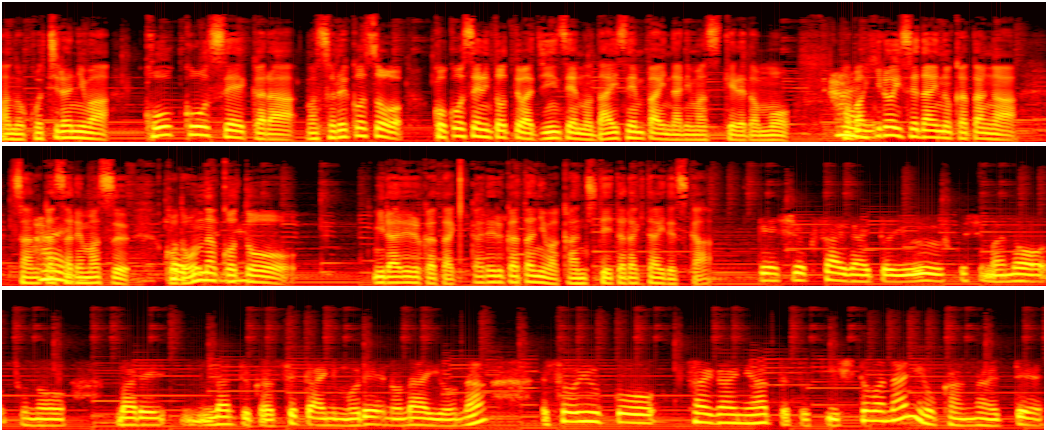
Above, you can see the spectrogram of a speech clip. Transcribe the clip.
あのこちらには高校生から、まあ、それこそ高校生にとっては人生の大先輩になりますけれども、はい、幅広い世代の方が参加されます、はい、こうどんなことを見られる方、聞かれる方には感じていただきたいですか？原子力災害という福島のそのまれなんていうか世界にも例のないようなそういうこう災害にあった時人は何を考えて、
